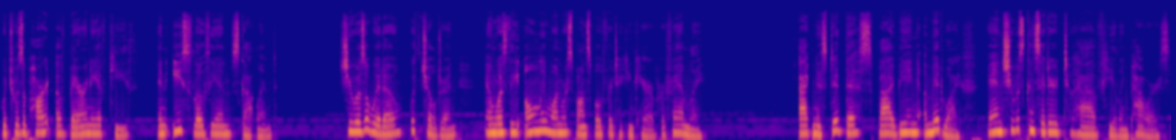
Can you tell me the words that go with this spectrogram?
which was a part of Barony of Keith in East Lothian, Scotland. She was a widow with children and was the only one responsible for taking care of her family. Agnes did this by being a midwife, and she was considered to have healing powers.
